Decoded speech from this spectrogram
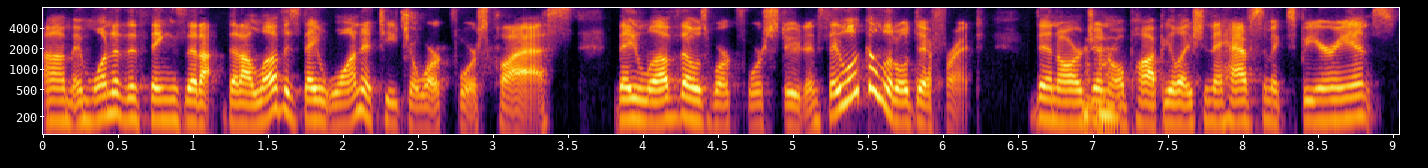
Um, and one of the things that I, that I love is they want to teach a workforce class. They love those workforce students. They look a little different than our mm-hmm. general mm-hmm. population. They have some experience.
